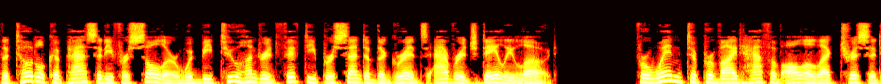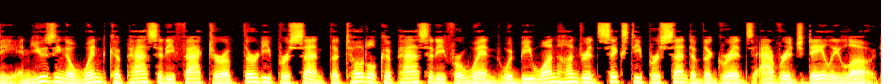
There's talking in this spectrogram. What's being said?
the total capacity for solar would be 250% of the grid's average daily load. For wind to provide half of all electricity and using a wind capacity factor of 30% the total capacity for wind would be 160% of the grid's average daily load.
